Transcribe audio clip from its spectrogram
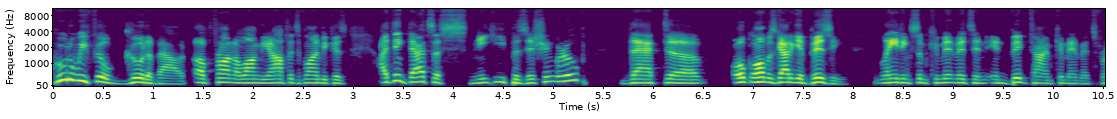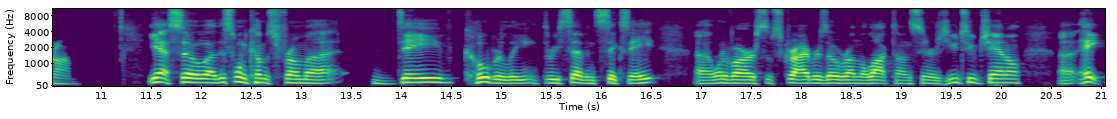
Who do we feel good about up front along the offensive line? Because I think that's a sneaky position group that uh, Oklahoma's got to get busy landing some commitments and, and big time commitments from. Yeah, so uh, this one comes from uh, Dave Coberly, 3768, uh, one of our subscribers over on the Locked On Sooners YouTube channel. Uh, hey,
